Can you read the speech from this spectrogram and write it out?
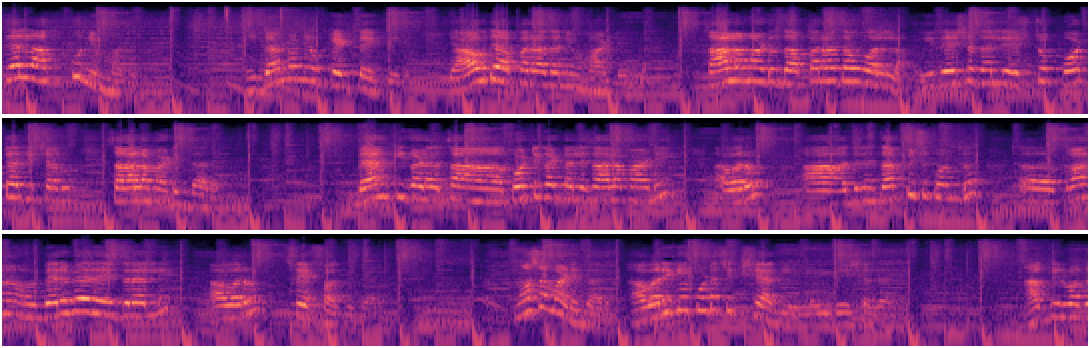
ಇದೆಲ್ಲ ಹಕ್ಕು ನಿಮ್ಮದು. ಇದನ್ನು ನೀವು ಕೇಳ್ತಾ ಇದ್ದೀರಿ. ಯಾವುದೇ ಅಪರಾಧ ನೀವು ಮಾಡಲಿಲ್ಲ. ಸಾಲ ಮಾಡುವುದು ಅಪರಾಧವೂ ಅಲ್ಲ. ಈ ದೇಶದಲ್ಲಿ ಎಷ್ಟೋ ಕೋಟ್ಯಾಧೀಶರು ಸಾಲ ಮಾಡಿದ್ದಾರೆ. ಬ್ಯಾಂಕಿಗಳ ಕೋಟಿಗಟ್ಟಲೆ ಸಾಲ ಮಾಡಿ ಅವರು ಅದನ್ನ ತಪ್ಪಿಸಿಕೊಂಡು ಕಾನೂನು ಬೇರೆ ಬೇರೆ ಇದರಲ್ಲಿ ಅವರು ಸೇಫ್ ಆಗಿದ್ದಾರೆ. ಮೋಸ ಮಾಡಿದ್ದಾರೆ. ಅವರಿಗೆ ಕೂಡ ಶಿಕ್ಷೆ ಆಗಲಿಲ್ಲ ಈ ದೇಶದಲ್ಲಿ. ಹಾಗಿರುವಾಗ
